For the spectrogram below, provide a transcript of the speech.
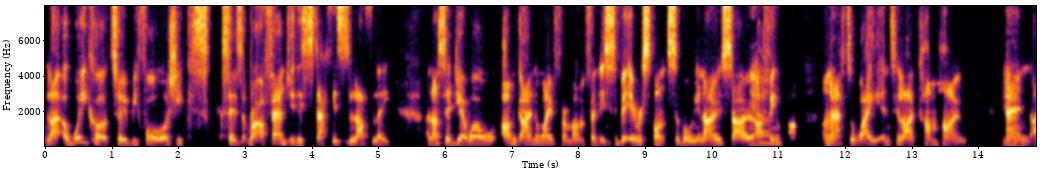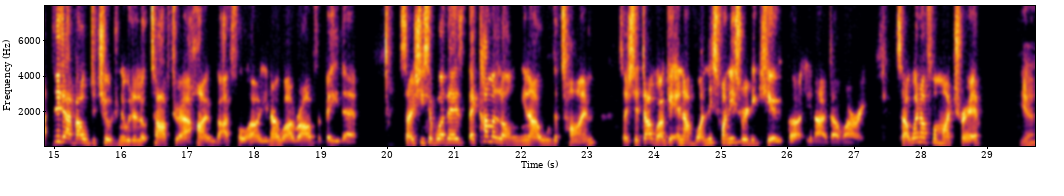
like a week or two before she says right i found you this staff is lovely and I said, Yeah, well, I'm going away for a month and it's a bit irresponsible, you know. So I think I'm going to have to wait until I come home. Yeah. And I did have older children who would have looked after it at home, but I thought, Oh, you know what, I'd rather be there. So she said, Well, there's they come along, you know, all the time. So she said, Don't worry, I'll get another one. This one is really cute, but you know, don't worry. So I went off on my trip yeah.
